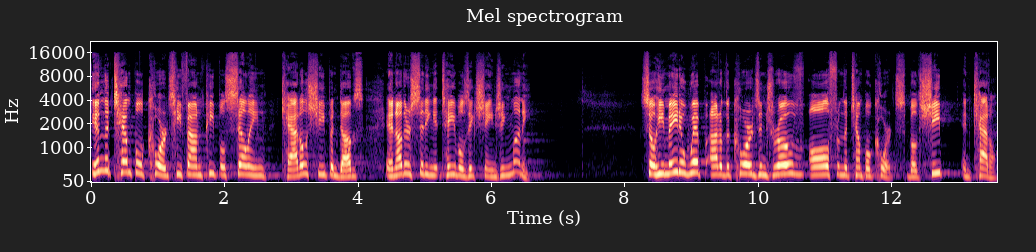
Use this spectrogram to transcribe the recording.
In the temple courts, he found people selling cattle, sheep, and doves, and others sitting at tables exchanging money. So he made a whip out of the cords and drove all from the temple courts, both sheep and cattle.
